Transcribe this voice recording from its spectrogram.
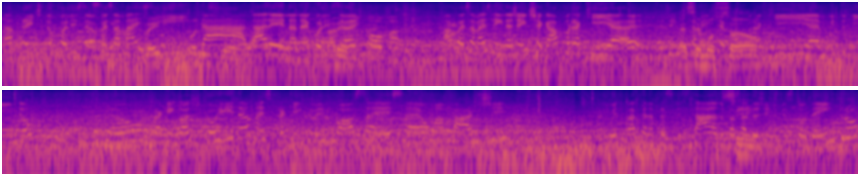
Na frente do Coliseu, a coisa mais Frente linda da arena, né? Coliseu arena. em Roma. A coisa mais linda, a gente chegar por aqui, a, a gente Essa também emoção. chegou por aqui, é muito lindo. Então, pra quem gosta de corrida, mas pra quem também não gosta, essa é uma parte muito bacana pra se visitar. Ano Sim. passado a gente visitou dentro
